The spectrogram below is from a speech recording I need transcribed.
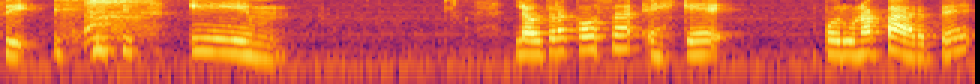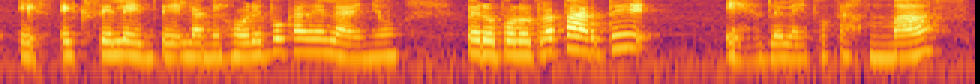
sí. Y la otra cosa es que, por una parte, es excelente, la mejor época del año, pero por otra parte, es de las épocas más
